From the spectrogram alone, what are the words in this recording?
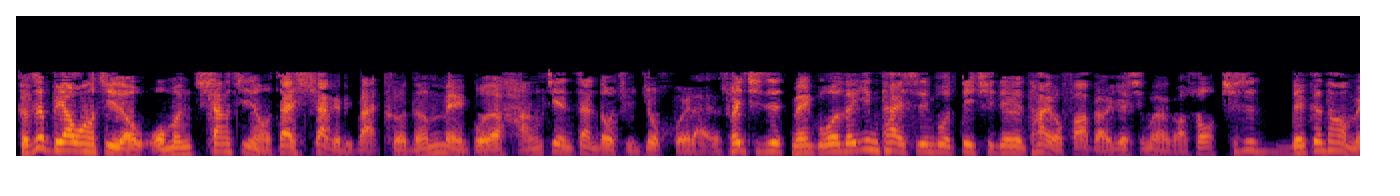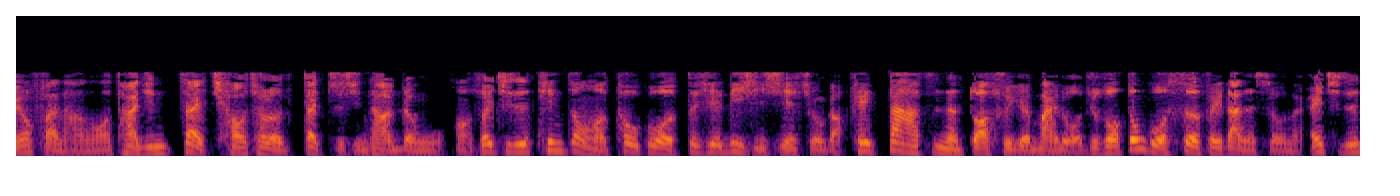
可是不要忘记了，我们相信哦，在下个礼拜，可能美国的航舰战斗群就回来了。所以其实美国的印太司令部第七舰队，他有发表一个新闻稿说，其实雷根号没有返航哦，他已经在悄悄的在执行他的任务哦。所以其实听众哦，透过这些例行性的新闻稿，可以大致呢抓出一个脉络，就是说中国射飞弹的时候呢，哎，其实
